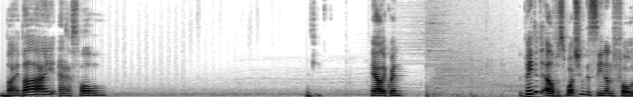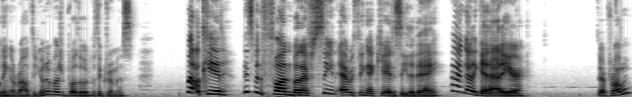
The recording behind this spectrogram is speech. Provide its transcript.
bye bye, asshole. Okay. Hey, Harlequin. The painted elf is watching the scene unfolding around the Universe Brotherhood with a grimace. Well, kid, it's been fun, but I've seen everything I care to see today. I'm gonna get out of here. Is there a problem?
